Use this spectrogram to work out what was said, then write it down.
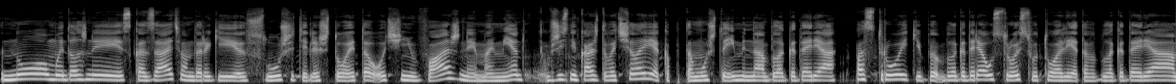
Но мы должны сказать вам, дорогие слушатели, что это очень важный момент в жизни каждого человека, потому что именно благодаря постройке, благодаря устройству туалетов, благодаря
